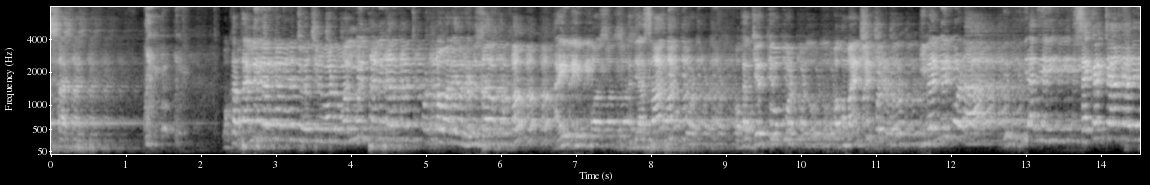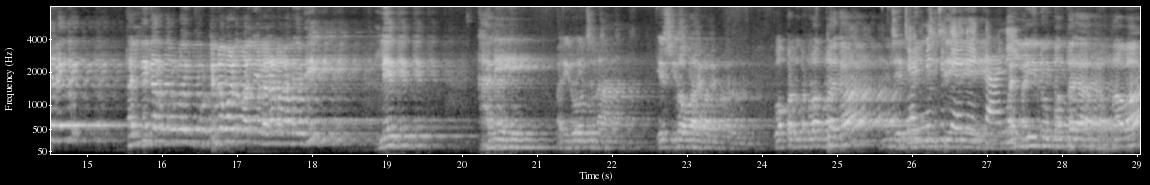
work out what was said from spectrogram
అసాధ్యం ఒక తల్లి గర్భం నుంచి వచ్చిన వాడు మళ్ళీ తల్లి గర్భం నుంచి పుట్టడం అనేది రెండు సార్లు పుట్టడం అయితే ఇంపాసిబుల్ అది అసాధ్యం కూడా. ఒక జంతువు పుట్టడు ఒక మనిషి పుట్టడు ఇవన్నీ కూడా అది సెకండ్ ఛాన్స్ అనేది లేదు. తల్లి గర్భంలో పుట్టినవాడు మళ్ళీ వెళ్ళడం అనేది లేదు. కానీ మరి రోజున యేసులో వారు ఏమన్నారు? ఒకడు కొత్తగా జన్మించితేనే కానీ. మళ్ళీ నువ్వు కొత్తగా పుడతావా?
